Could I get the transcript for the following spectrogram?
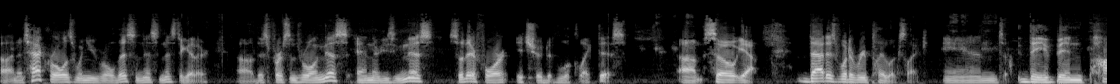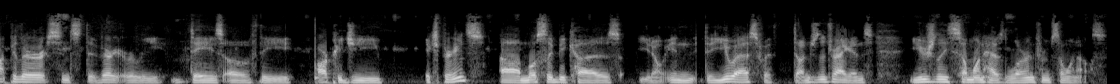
Uh, an attack roll is when you roll this and this and this together. Uh, this person's rolling this, and they're using this, so therefore it should look like this. Um, so yeah, that is what a replay looks like, and they've been popular since the very early days of the RPG experience. Uh, mostly because you know in the U.S. with Dungeons and Dragons, usually someone has learned from someone else,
